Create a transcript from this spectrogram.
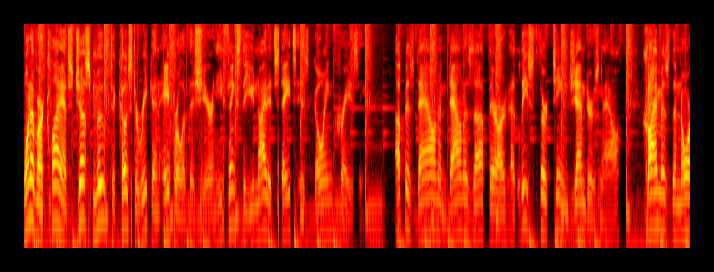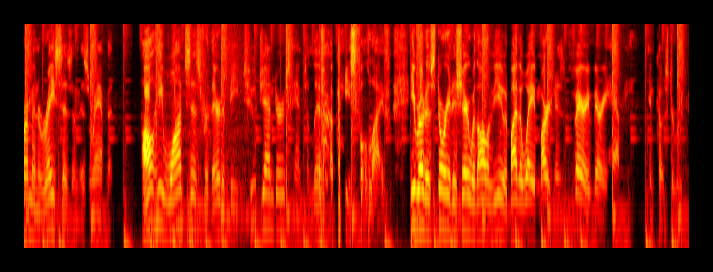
One of our clients just moved to Costa Rica in April of this year, and he thinks the United States is going crazy. Up is down and down is up. There are at least 13 genders now. Crime is the norm and racism is rampant. All he wants is for there to be two genders and to live a peaceful life. He wrote a story to share with all of you. And by the way, Martin is very, very happy in Costa Rica.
